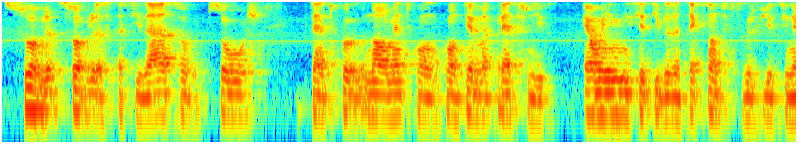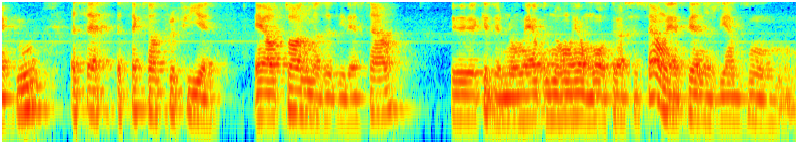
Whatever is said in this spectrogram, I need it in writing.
sobre, sobre a cidade, sobre pessoas, portanto, normalmente com, com um tema pré-definido. É uma iniciativa da secção de fotografia do Cineclube, a, sec, a secção de fotografia é autónoma da direção, quer dizer, não é, não é uma outra associação, é apenas, digamos, um,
